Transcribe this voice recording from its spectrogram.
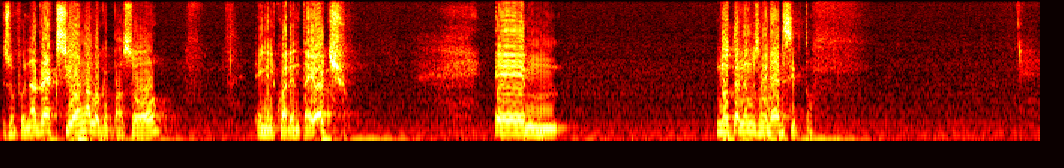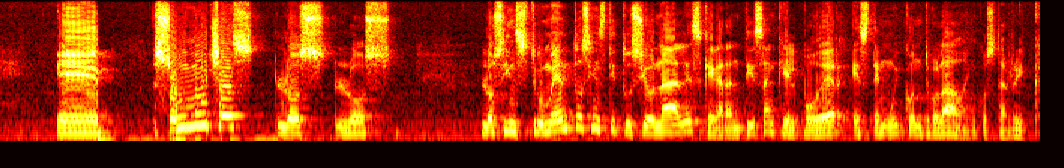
Eso fue una reacción a lo que pasó en el 48. Em, no tenemos ejército. Eh, son muchos los, los, los instrumentos institucionales que garantizan que el poder esté muy controlado en Costa Rica.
